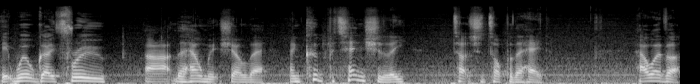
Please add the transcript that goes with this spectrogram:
it will go through uh, the helmet shell there and could potentially touch the top of the head. However,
